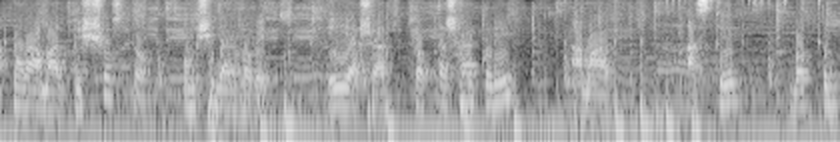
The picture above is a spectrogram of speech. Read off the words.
আপনারা আমার বিশ্বস্ত অংশীদার হবে এই আশা প্রত্যাশা করে আমার আজকের বক্তব্য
